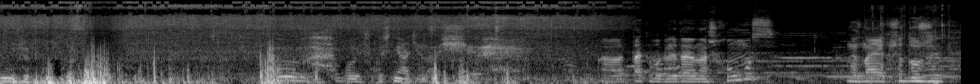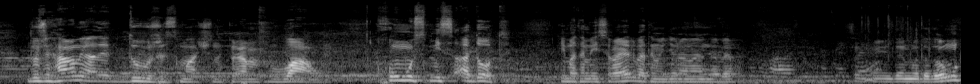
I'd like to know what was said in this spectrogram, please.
дуже вкусно. Буде вкуснятіна ще. А, так виглядає наш хумус. Не знаю, якщо дуже дуже гарний, але дуже смачно. Прям вау. Хумус міс Адот. І ми там Ізраїль, в этом йдемо на НДВ. Ми йдемо додому,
